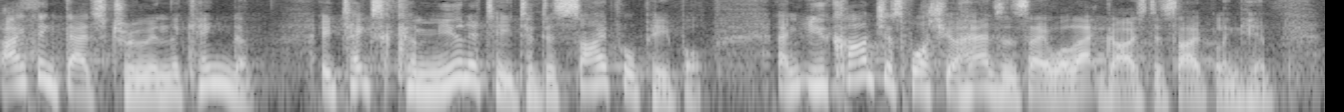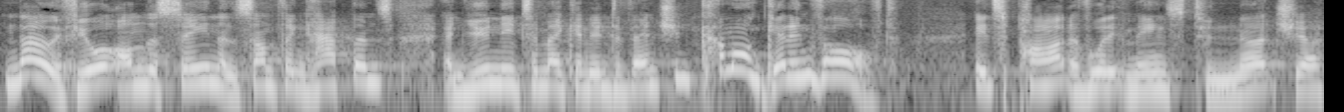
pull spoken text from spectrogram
I think that's true in the kingdom. It takes a community to disciple people. And you can't just wash your hands and say, well, that guy's discipling him. No, if you're on the scene and something happens and you need to make an intervention, come on, get involved. It's part of what it means to nurture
